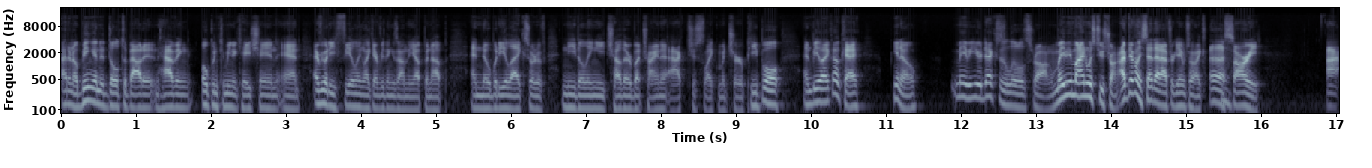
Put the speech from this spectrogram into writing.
I don't know, being an adult about it and having open communication and everybody feeling like everything's on the up and up and nobody like sort of needling each other but trying to act just like mature people and be like, okay, you know, maybe your deck is a little strong. Maybe mine was too strong. I've definitely said that after games. I'm like, uh, sorry. I,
